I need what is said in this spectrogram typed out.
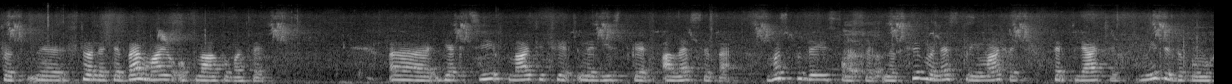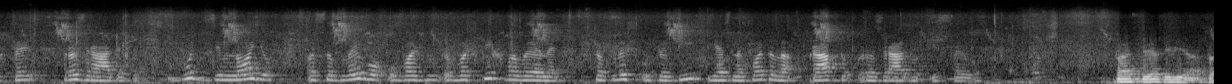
що, е, що не тебе маю оплакувати, е, як ці плачучі невістки, але себе. Господи Ісусе, навчи мене сприймати терплячих, вміти допомогти, розрадити. Будь зі мною, особливо у важкі хвилини, щоб лиш у тобі я знаходила правду, розраду і силу. Стація дев'ята.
